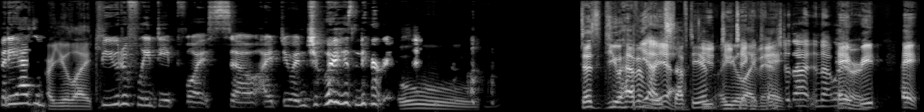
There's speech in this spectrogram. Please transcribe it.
but he has a Are you like, beautifully deep voice, so I do enjoy his narration. ooh? Does do you have him yeah read yeah stuff to you? do you, Are do you you take like, advantage hey, of that in that way hey, or- read, hey,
